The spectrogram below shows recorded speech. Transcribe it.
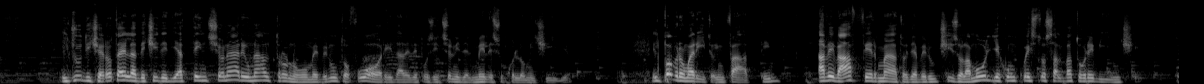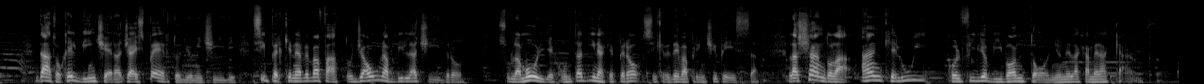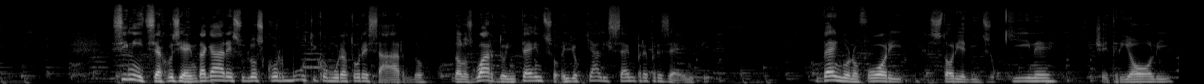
il giudice Rotella decide di attenzionare un altro nome venuto fuori dalle deposizioni del Mele su quell'omicidio. Il povero marito, infatti, aveva affermato di aver ucciso la moglie con questo Salvatore Vinci, dato che il Vinci era già esperto di omicidi, sì perché ne aveva fatto già una a Villa Cidro, sulla moglie contadina che però si credeva principessa, lasciandola anche lui col figlio vivo Antonio nella camera accanto. Si inizia così a indagare sullo scorbutico muratore sardo, dallo sguardo intenso e gli occhiali sempre presenti. Vengono fuori storie di zucchine, cetrioli,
